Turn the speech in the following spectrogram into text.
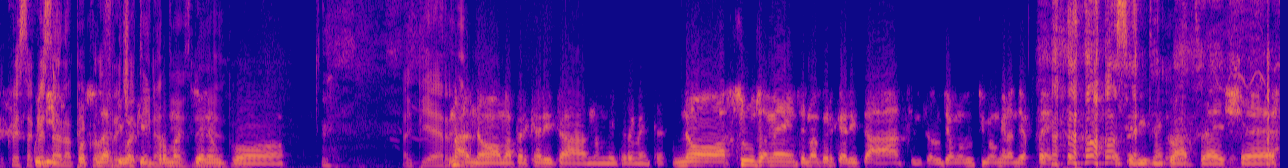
E questa, questa è una posso piccola darti qualche informazione Disney, un po'... Ai PR Ma no, ma per carità, non mi permette. No, assolutamente, ma per carità, anzi, vi salutiamo tutti con grande affetto. No, senti, Disney. Plus esce...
